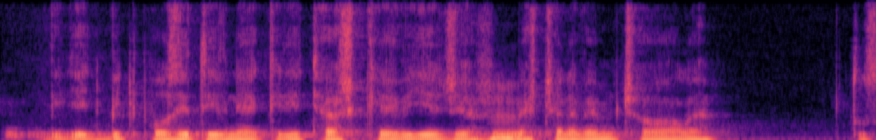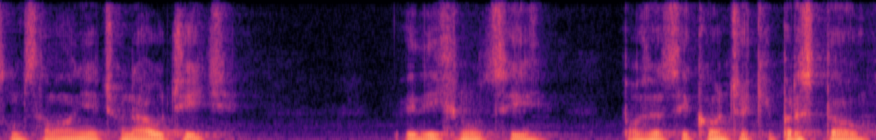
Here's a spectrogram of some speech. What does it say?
vidieť, byť pozitívny, aj keď je ťažké, vidieť, že hm, ešte neviem čo, ale tu som sa mal niečo naučiť, vydýchnuť si, pozrieť si končeky prstov,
